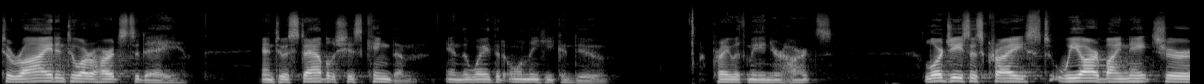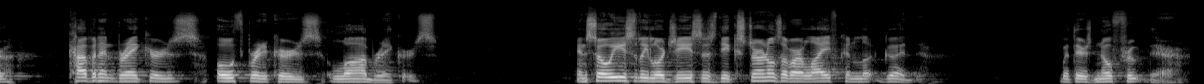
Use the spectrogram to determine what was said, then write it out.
to ride into our hearts today and to establish his kingdom in the way that only he can do. Pray with me in your hearts. Lord Jesus Christ, we are by nature covenant breakers, oath breakers, law breakers. And so easily, Lord Jesus, the externals of our life can look good, but there's no fruit there.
